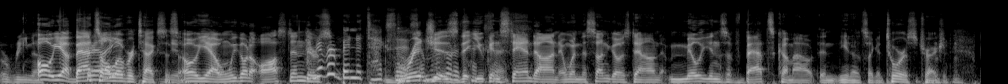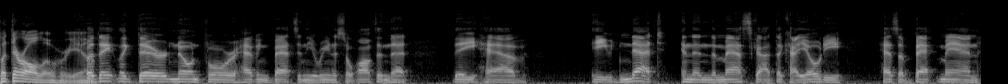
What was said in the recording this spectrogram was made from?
arena. Oh yeah, bats Really? all over Texas. Yeah. Oh yeah, when we go to Austin, I've never been to Texas. I go bridges to that you can stand on, and when the sun goes down, millions of bats come out, and you know it's like a tourist attraction. But they're all over. Yeah, But they like they're known for having bats in the arena so often that they have a net, and then the mascot, the coyote, has a Batman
